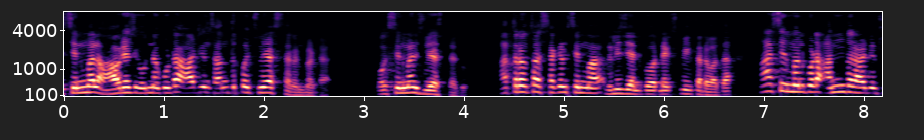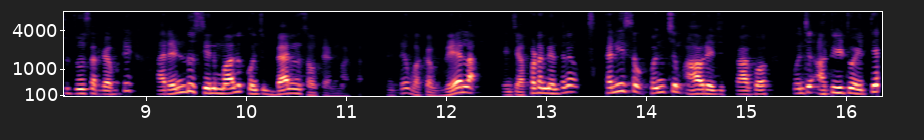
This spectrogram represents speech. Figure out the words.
ఈ సినిమాలు ఆవరేజ్గా ఉన్నా కూడా ఆడియన్స్ అందరిపై చూసేస్తారు చూసేస్తారనమాట ఒక సినిమాని చూసేస్తారు. ఆ తర్వాత సెకండ్ సినిమా రిలీజ్ అనుకో నెక్స్ట్ వీక్ తర్వాత ఆ సినిమాని కూడా అందరు ఆడియన్స్ చూశారు కాబట్టి ఆ రెండు సినిమాలు కొంచెం బ్యాలెన్స్ అవుతాయి అనమాట అంటే ఒకవేళ నేను చెప్పడం ఏంటంటే కనీసం కొంచెం ఆవరేజ్ టాకో కొంచెం అటు ఇటు అయితే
